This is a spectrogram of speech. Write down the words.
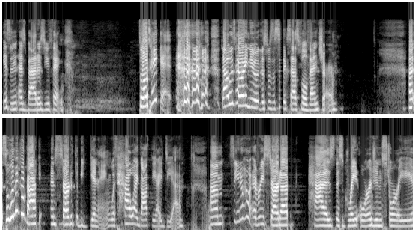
isn't as bad as you think. So I'll take it. that was how I knew this was a successful venture. Uh, so let me go back and start at the beginning with how I got the idea. Um, so you know how every startup has this great origin story,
